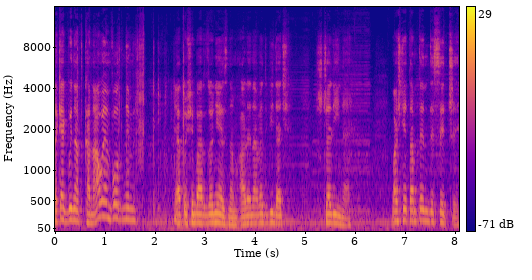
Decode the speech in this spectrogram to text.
Tak jakby nad kanałem wodnym. Ja to się bardzo nie znam, ale nawet widać szczelinę. Właśnie tamtędy syczy.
